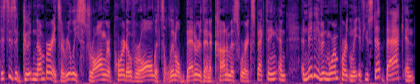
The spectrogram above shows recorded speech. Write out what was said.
This is a good number. It's a really strong report overall. It's a little better than economists were expecting. And, and maybe even more importantly, if you step back and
